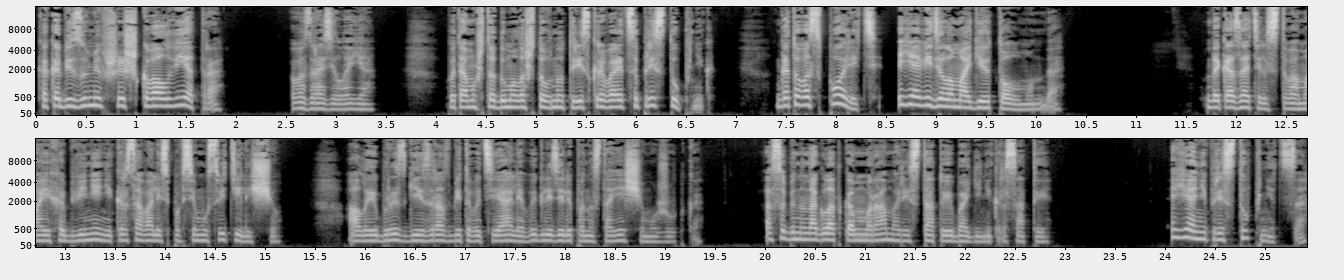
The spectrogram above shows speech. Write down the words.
как обезумевший шквал ветра», — возразила я, «потому что думала, что внутри скрывается преступник. Готова спорить, я видела магию Толмунда». Доказательства моих обвинений красовались по всему святилищу. Алые брызги из разбитого тиаля выглядели по-настоящему жутко. Особенно на гладком мраморе статуи богини красоты. «Я не преступница»,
